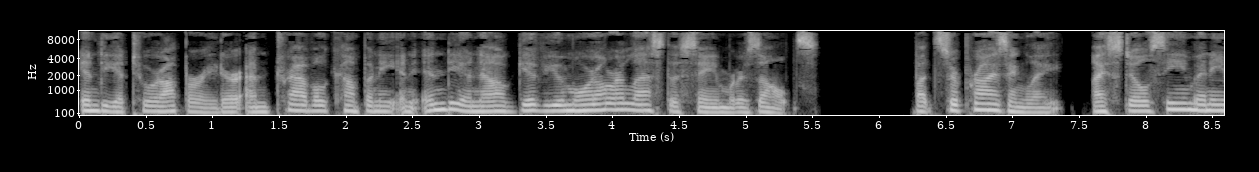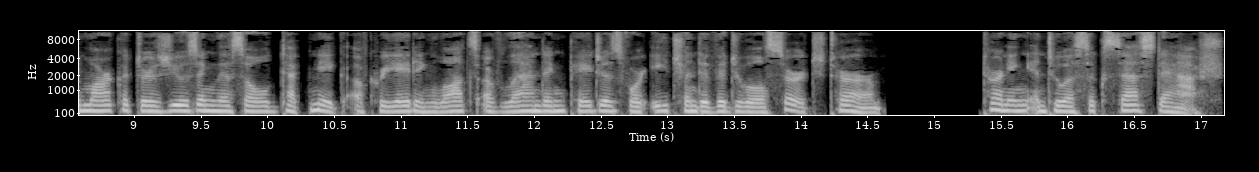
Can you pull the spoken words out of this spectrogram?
India tour operator and travel company in India now give you more or less the same results. But surprisingly, I still see many marketers using this old technique of creating lots of landing pages for each individual search term. Turning into a success dash.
